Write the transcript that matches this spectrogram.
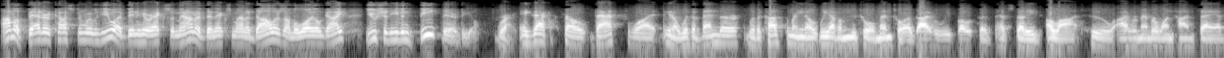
I'm a better customer with you. I've been here X amount. I've done X amount of dollars. I'm a loyal guy. You should even beat their deal. Right, exactly. So that's what, you know, with a vendor, with a customer, you know, we have a mutual mentor, a guy who we both have, have studied a lot, who I remember one time saying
